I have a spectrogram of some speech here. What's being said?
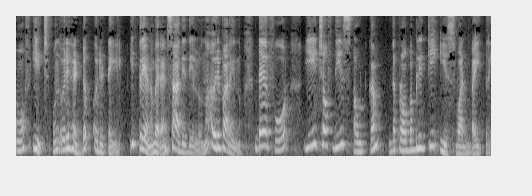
of each ഒരു ഹെഡും ഒരു ടെയിലും ഇത്രയാണ് വരാൻ സാധ്യതയുള്ളൂ എന്ന് അവർ പറയുന്നു. Therefore each of these outcome the probability is one by three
